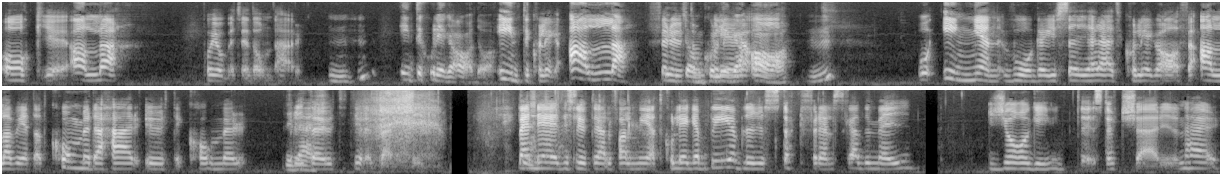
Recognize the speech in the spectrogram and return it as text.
Och eh, alla på jobbet vet om det här. Mhm. Inte kollega A då? Inte kollega, alla förutom kollega A. Mm. Och ingen vågar ju säga det här till kollega A för alla vet att kommer det här ut, det kommer bryta ut till ett världskrig. Men det, det slutar i alla fall med att kollega B blir ju stört förälskad i mig. Jag är ju inte stört kär i den här.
